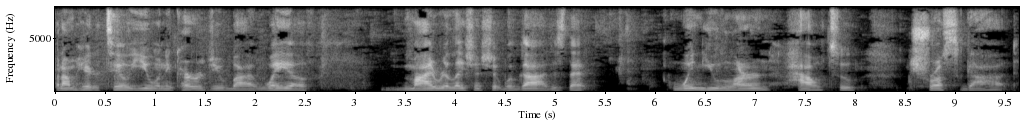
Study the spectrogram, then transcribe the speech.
But I'm here to tell you and encourage you by way of my relationship with God is that when you learn how to trust God,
